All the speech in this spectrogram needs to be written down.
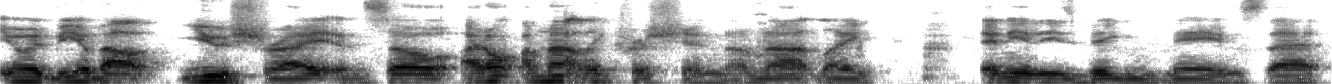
it would be about use, right? And so I don't I'm not like Christian. I'm not like any of these big names that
